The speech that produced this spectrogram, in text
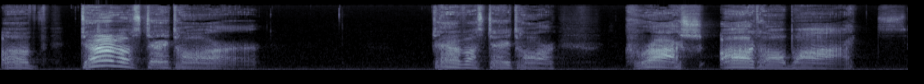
of Devastator. Devastator, crush Autobots.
